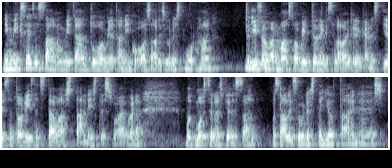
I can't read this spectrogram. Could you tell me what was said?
niin miksei se saanut mitään tuomiota niin kuin osallisuudesta murhaan? Toki niin. se on varmaan sovittu jotenkin siellä oikeudenkäynnissä, että jos sä todistat sitä vastaan, niin sitten sua ei voida. Mutta musta olisi pitänyt saada osallisuudesta jotain edes,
